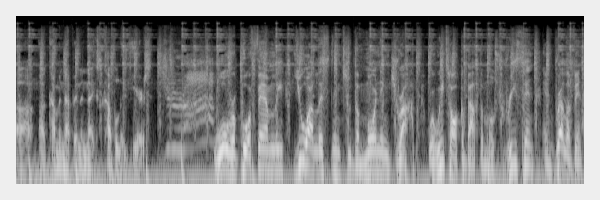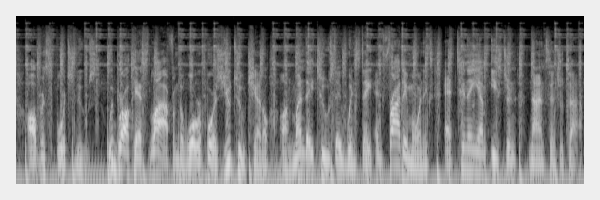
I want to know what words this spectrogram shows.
uh, uh, coming up in the next couple of years. War Rapport family, you are listening to The Morning Drop, where we talk about the most recent and relevant Auburn sports news. We broadcast live from the War Rapport's YouTube channel on Monday, Tuesday, Wednesday, and Friday mornings at 10 a.m. Eastern, 9 Central Time.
